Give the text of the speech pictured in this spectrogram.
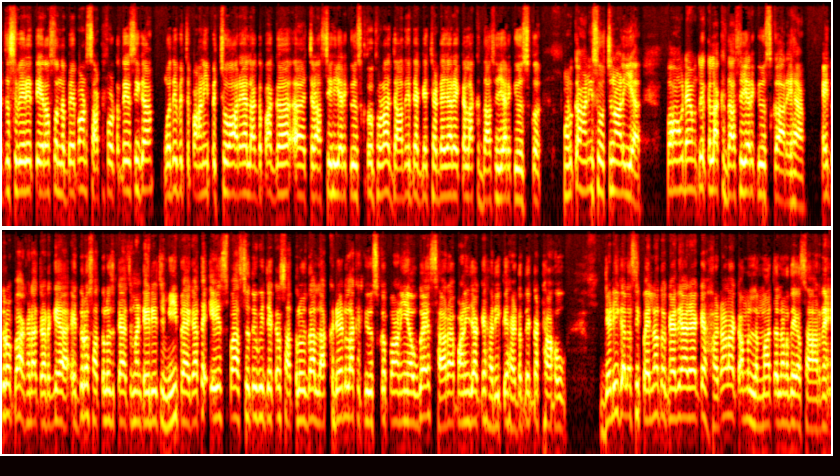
ਅੱਜ ਸਵੇਰੇ 1390.60 ਫੁੱਟ ਤੇ ਸੀਗਾ। ਉਹਦੇ ਵਿੱਚ ਪਾਣੀ ਪਿੱਛੋਂ ਆ ਰਿਹਾ ਲਗਭਗ ਅਹ, 84000 ਕਿਊਸਕ ਤੋਂ ਥੋੜਾ ਜ਼ਿਆਦਾ ਤੇ ਅੱਗੇ ਛੱਡਿਆ ਜਾ ਰਿਹਾ 1 ਲੱਖ 10000 ਕਿਊਸਕ। ਹੁਣ ਕਹਾਣੀ ਸੋਚਣ ਵਾਲੀ ਆ ਪੌਂਗ ਡੈਮ ਤੋਂ 1 ਲੱਖ 10000 ਕਿਊਸਕ ਆ ਰਿਹਾ। ਇਧਰੋਂ ਭਾਖੜਾ ਚੜ ਗਿਆ ਇਧਰੋਂ ਸਤਲੁਜ ਕੈਚਮੈਂਟ ਏਰੀਆ 'ਚ ਮੀਂਹ ਪੈ ਗਿਆ ਤੇ ਇਸ ਪਾਸੇ ਤੋਂ ਵੀ ਜੇਕਰ ਸਤਲੁਜ ਦਾ ਲੱਖ ਡੇਢ ਲੱਖ ਕਿਊਸਕ ਪਾਣੀ ਆਊਗਾ ਇਹ ਸਾਰਾ ਪਾਣੀ ਜਾ ਕੇ ਹਰੀਕੇ ਹੈੱਡ ਤੇ ਇਕੱਠਾ ਹੋਊ। ਜਿਹੜੀ ਗੱਲ ਅਸੀਂ ਪਹਿਲਾਂ ਤੋਂ ਕਹਿੰਦੇ ਆ ਰਹੇ ਆ ਕਿ ਹੜ੍ਹਾਂ ਵਾਲਾ ਕੰਮ ਲੰਮਾ ਚੱਲਣ ਦੇ ਅਸਾਰ ਨੇ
